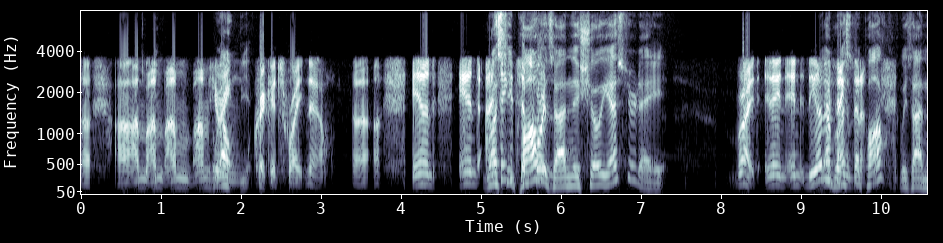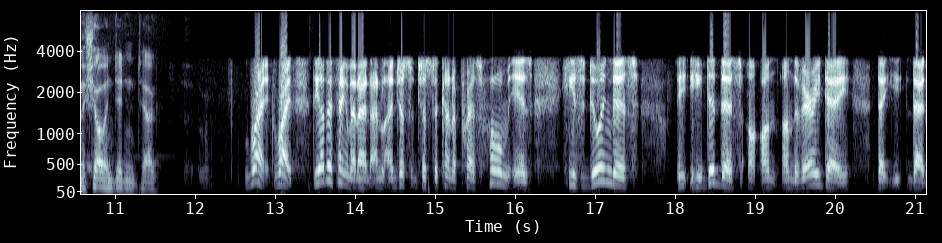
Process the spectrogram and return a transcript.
Uh, I'm, I'm, I'm, I'm hearing well, crickets right now. Uh, uh, and and Rusty I think it's Paul important. was on this show yesterday. Right, and and the other yeah, thing Rusty that Paul was on the show and didn't. Uh, right, right. The other thing that I, I just just to kind of press home is he's doing this. He, he did this on on the very day that that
